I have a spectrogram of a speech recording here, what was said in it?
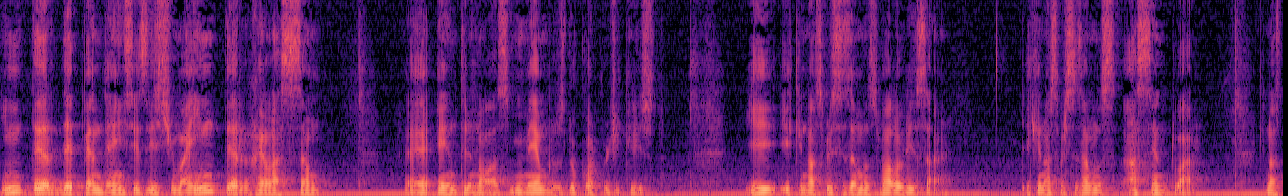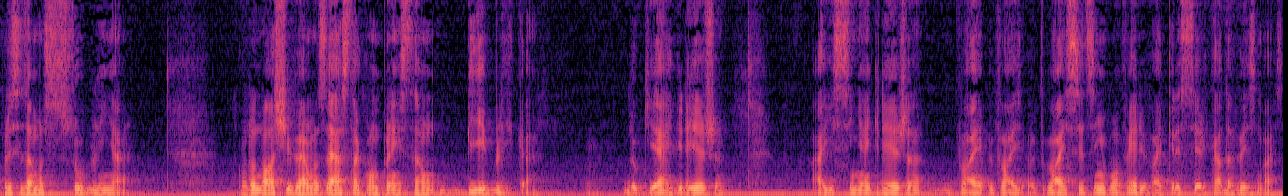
interdependência, existe uma interrelação é, entre nós, membros do corpo de Cristo. E, e que nós precisamos valorizar, e que nós precisamos acentuar, que nós precisamos sublinhar. Quando nós tivermos esta compreensão bíblica do que é a igreja, aí sim a igreja vai, vai, vai se desenvolver e vai crescer cada vez mais.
